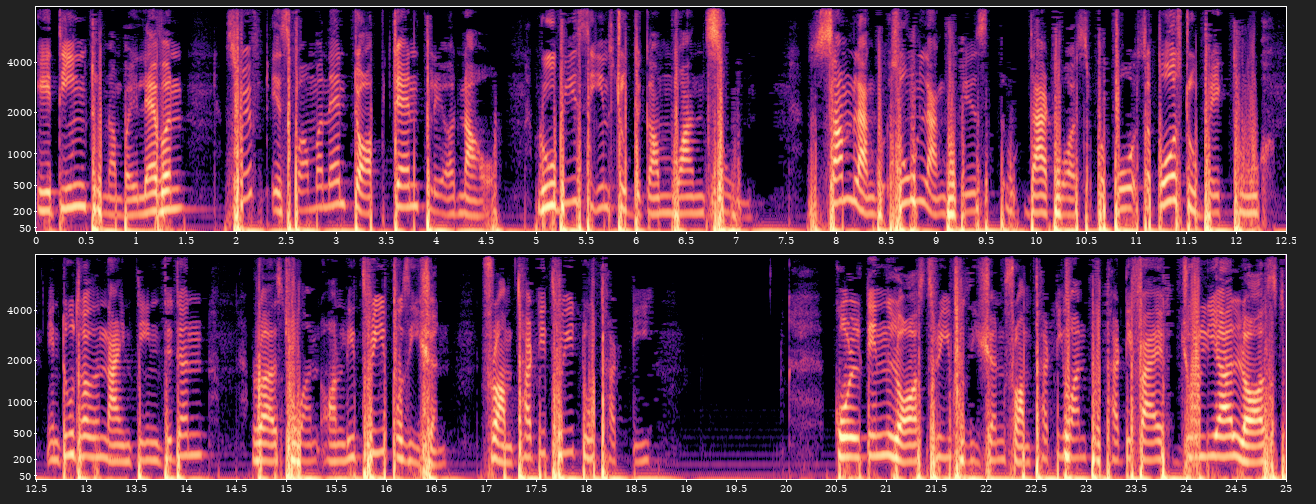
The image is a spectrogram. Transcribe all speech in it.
18 to number 11. Swift is permanent top 10 player now. Ruby seems to become one soon. Some soon languages that was supposed to break through in 2019 didn't. Rust won only three position from 33 to 30. Kotlin lost 3 position from 31 to 35. Julia lost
